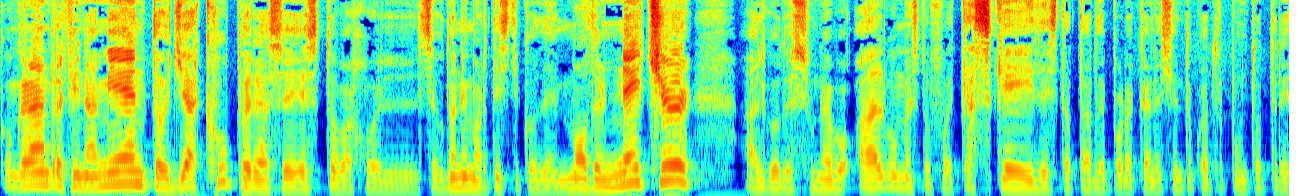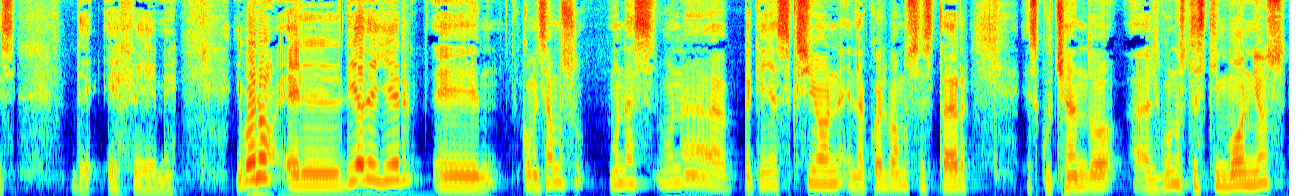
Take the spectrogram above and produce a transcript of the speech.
Con gran refinamiento. Jack Cooper hace esto bajo el seudónimo artístico de Modern Nature, algo de su nuevo álbum. Esto fue Cascade esta tarde por acá en el 104.3 de FM. Y bueno, el día de ayer eh, comenzamos una, pequeña sección en la cual vamos a estar escuchando algunos testimonios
